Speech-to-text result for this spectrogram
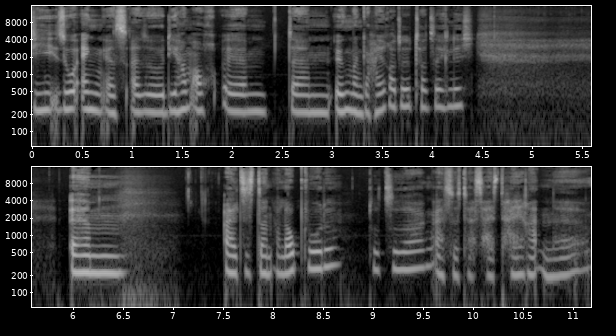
die so eng ist. Also die haben auch ähm, dann irgendwann geheiratet tatsächlich. Ähm, als es dann erlaubt wurde, sozusagen. Also das heißt heiraten, ne?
